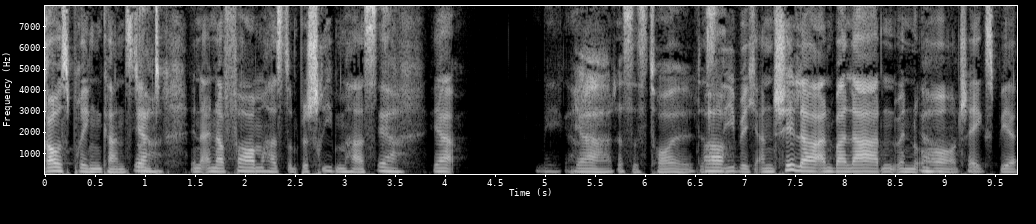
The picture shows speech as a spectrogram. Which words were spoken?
rausbringen kannst Ja. und in einer Form hast und beschrieben hast. ja, Ja, mega. ja, das ist toll. Das Ah. liebe ich. An Schiller, an Balladen, wenn Ja. oh, Shakespeare,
